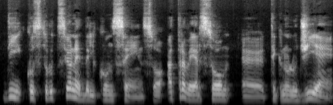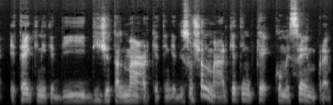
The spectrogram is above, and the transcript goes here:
di costruzione del consenso attraverso eh, tecnologie e tecniche di digital marketing e di social marketing che, come sempre,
